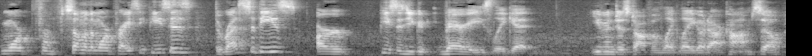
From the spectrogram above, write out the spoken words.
more for some of the more pricey pieces, the rest of these are pieces you could very easily get, even just off of like Lego.com. So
